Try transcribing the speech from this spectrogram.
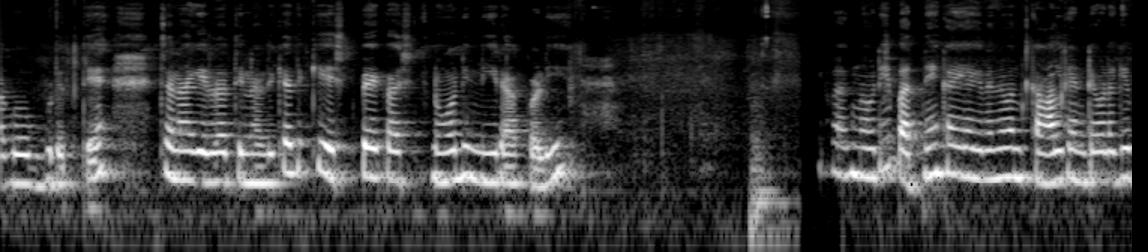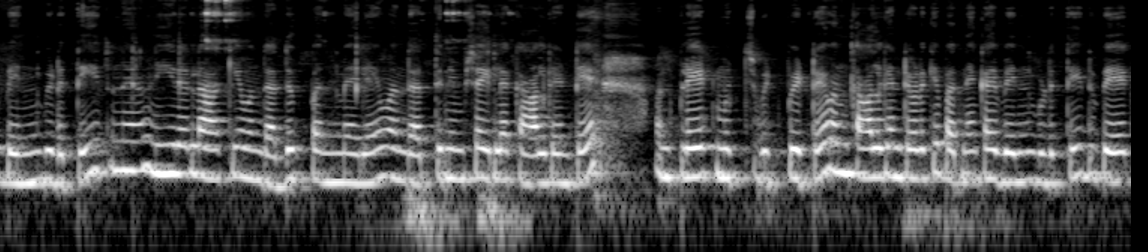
ಆಗೋಗ್ಬಿಡುತ್ತೆ. ಚೆನ್ನಾಗಿಲ್ಲ ತಿನ್ನೋದಕ್ಕೆ. ಅದಕ್ಕೆ ಎಷ್ಟು ಬೇಕೋ ಅಷ್ಟು ನೋಡಿ ನೀರು ಹಾಕ್ಕೊಳ್ಳಿ. ಇವಾಗ ನೋಡಿ ಬದನೆಕಾಯಿ ಆಗಿರೋದ್ರೆ ಒಂದು ಕಾಲು ಗಂಟೆ ಒಳಗೆ ಬೆಂದುಬಿಡುತ್ತೆ. ಇದನ್ನ ನೀರೆಲ್ಲ ಹಾಕಿ ಒಂದು ಅದಕ್ಕೆ ಬಂದಮೇಲೆ ಒಂದು ಹತ್ತು ನಿಮಿಷ ಇಲ್ಲ ಕಾಲು ಗಂಟೆ ಒಂದು ಪ್ಲೇಟ್ ಮುಚ್ಚಿ ಬಿಟ್ಬಿಟ್ರೆ ಒಂದು ಕಾಲು ಗಂಟೆ ಒಳಗೆ ಬದನೆಕಾಯಿ ಬೆಂದುಬಿಡುತ್ತೆ. ಇದು ಬೇಗ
